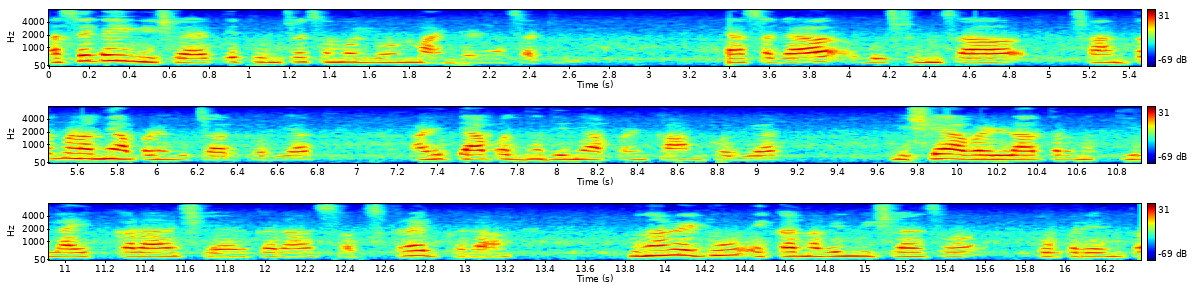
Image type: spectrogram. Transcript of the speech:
असे काही विषय आहेत ते तुमच्यासमोर येऊन मांडण्यासाठी. या सगळ्या गोष्टींचा शांतपणाने आपण विचार करूयात आणि त्या पद्धतीने आपण काम करूयात. विषय आवडला तर नक्की लाईक करा शेअर करा सबस्क्राईब करा. पुन्हा भेटू एका नवीन विषयाचं तोपर्यंत.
